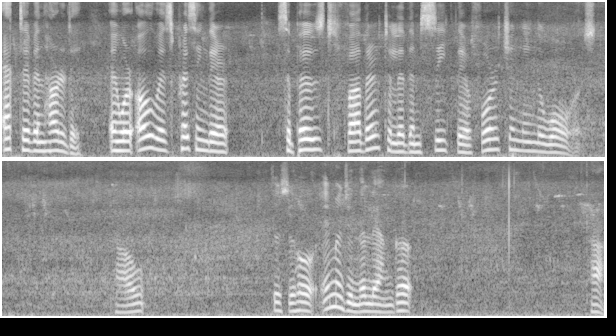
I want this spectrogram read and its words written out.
active and hardy, and were always pressing their supposed father to let them seek their fortune in the wars. 好，这时候 Imogen 的两个啊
